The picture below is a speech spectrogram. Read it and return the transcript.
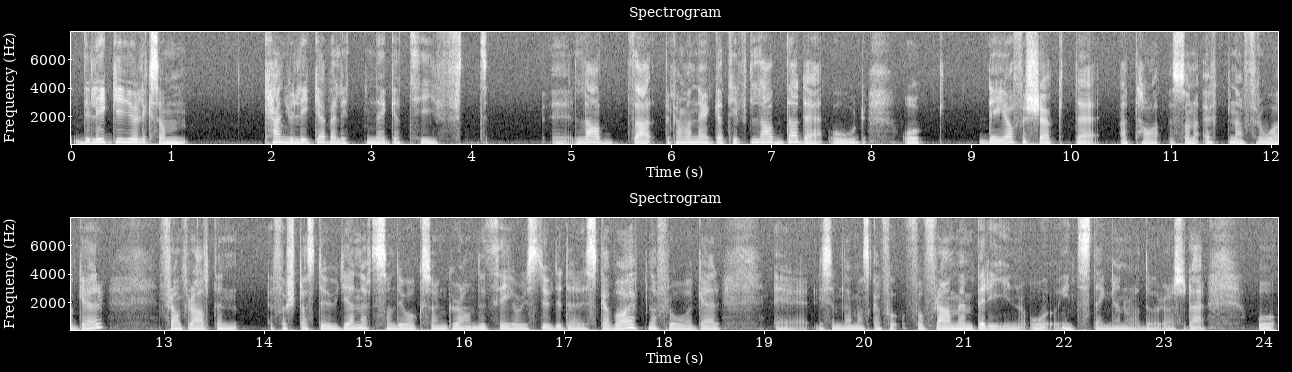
det ligger ju liksom, kan ju ligga väldigt negativt eh, ladda, det kan vara negativt laddade ord. Och det jag försökte att ha sådana öppna frågor, framförallt den första studien eftersom det var också en grounded theory studie där det ska vara öppna frågor eh, liksom där man ska få, få fram empirin och inte stänga några dörrar sådär. Och,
